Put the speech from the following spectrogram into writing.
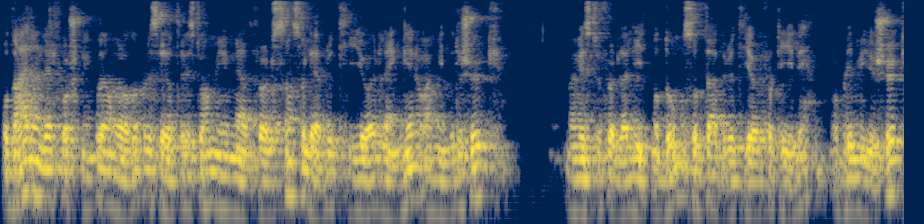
Og der er en del forskning på det området, for det sier at hvis du har mye medfølelse, så lever du ti år lenger og er mindre sjuk. Men hvis du føler deg liten og dum, så dauer du ti år for tidlig og blir mye sjuk.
